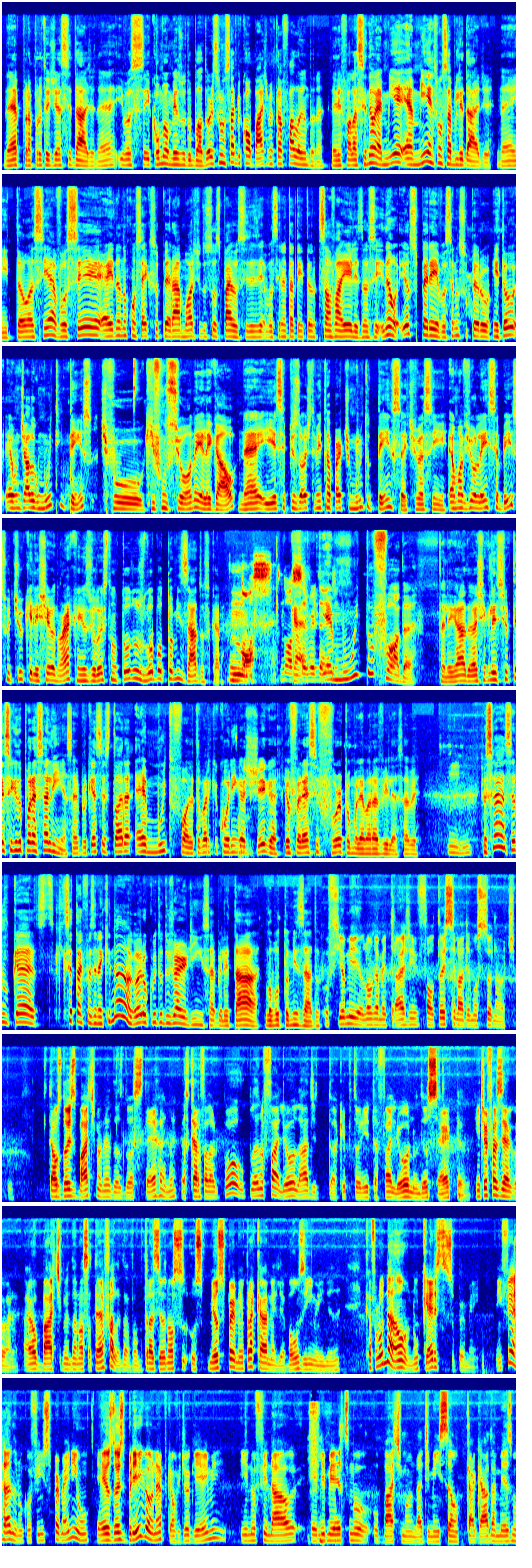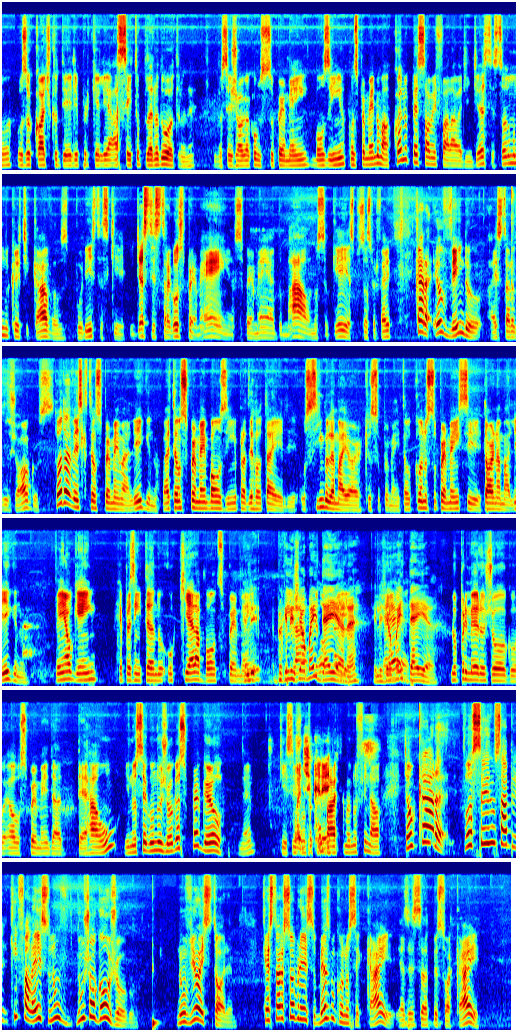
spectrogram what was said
Né, pra proteger a cidade, né? E você, e como é o mesmo dublador, você não sabe qual Batman que tá falando, né? Ele fala assim: "Não, é a minha, é a minha responsabilidade", né? Então assim, é, você ainda não consegue superar a morte dos seus pais, você, você ainda tá tentando salvar eles, então, assim, não, eu superei, você não superou. Então é um diálogo muito intenso, tipo, que funciona e é legal, né? E esse episódio também tem uma parte muito tensa, tipo assim, é uma violência bem sutil que ele chega no Arkham e os vilões estão todos lobotomizados, cara. Nossa. Nossa, Cara, é verdade. E é muito foda. Tá ligado? Eu achei que eles tinham que ter seguido por essa linha, sabe? Porque essa história é muito foda. Hora que o Coringa chega e oferece flor pra Mulher Maravilha, sabe? Uhum. Tipo assim, ah, você não quer. O que, que você tá fazendo aqui? Não, agora eu cuido do jardim, sabe? Ele tá lobotomizado. O filme, o longa-metragem, faltou esse lado emocional, tipo. Que tá os dois Batman, né? Das duas terras, né? Os caras falaram, pô, o plano falhou lá de, da Kryptonita, falhou, não deu certo. O que a gente vai fazer agora? Aí o Batman da nossa terra fala, vamos trazer o nosso, os meu Superman pra cá, né? Ele é bonzinho ainda, né? O cara falou, não, não quero esse Superman. Nem ferrando, não confio em Superman nenhum. E aí os dois brigam, né? Porque é um videogame. E no final, ele mesmo, o Batman da dimensão cagada mesmo, usa o código dele porque ele aceita o plano do outro, né? E você joga como Superman bonzinho com Superman do mal. Quando o pessoal me falava de Injustice, todo mundo criticava os puristas que Injustice estragou o Superman, o Superman é do mal, não sei o que, as pessoas preferem. Cara, eu vendo a história dos jogos, toda vez que tem um Superman maligno, vai ter um Superman bonzinho pra derrotar ele. O símbolo é maior que o Superman. Então, quando o Superman se torna maligno, vem alguém representando o que era bom do Superman. Ele- porque ele já é uma ideia, ele. né? Ele já é, uma É. ideia. No primeiro jogo é o Superman da Terra 1 e no segundo jogo é a Supergirl, né? Que se Pode junta crer. com o Batman no final. Então, cara, você não sabe. Quem fala isso não, não jogou o jogo. Não viu a história. Porque a história é sobre isso. Mesmo quando você cai, e às vezes a pessoa cai,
